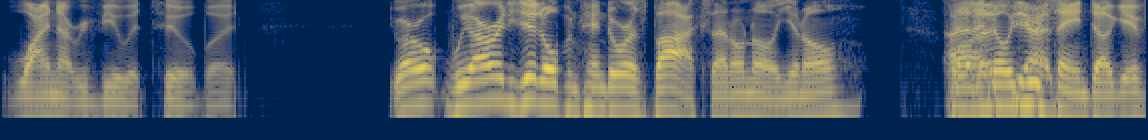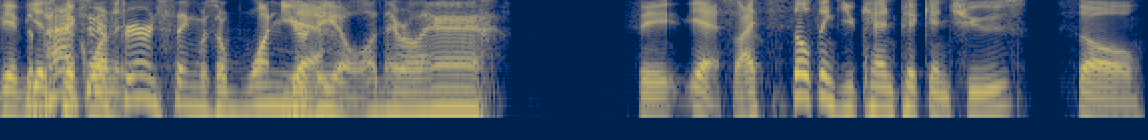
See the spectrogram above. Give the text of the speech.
why not review it too? But you are, we already did open Pandora's box. I don't know, you know. Well, I the- know what you yeah, were saying, Doug. If, if The you had to pass pick one, interference thing was a one year Yeah. deal, and they were like, eh. see, yeah. So I still think you can pick and choose. So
